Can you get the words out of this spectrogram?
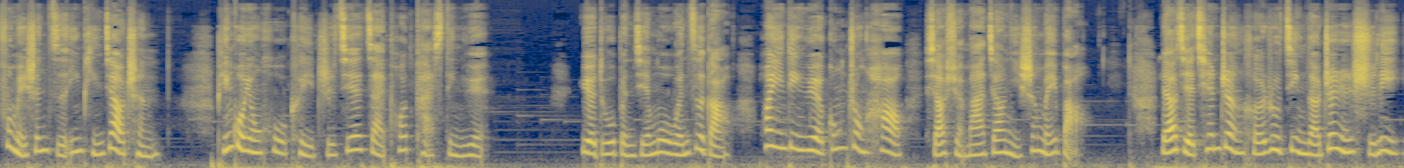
赴美生子音频教程，苹果用户可以直接在 Podcast 订阅。阅读本节目文字稿，欢迎订阅公众号“小雪妈教你生美宝”。了解签证和入境的真人实例，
